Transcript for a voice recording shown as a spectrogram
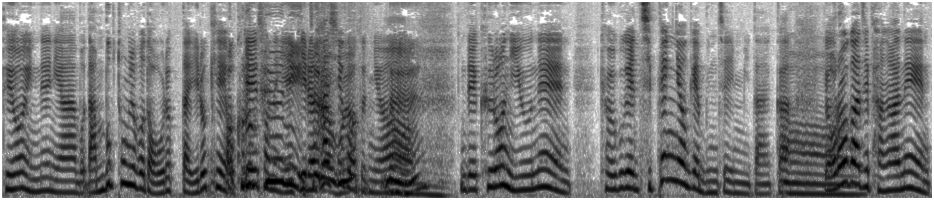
되어 있느냐, 뭐 남북 통일보다 어렵다 이렇게 아, 업계에서는 얘기를 있더라고요. 하시거든요. 네. 근데 그런 이유는 결국엔 집행력의 문제입니다. 그러니까 어. 여러 가지 방안은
